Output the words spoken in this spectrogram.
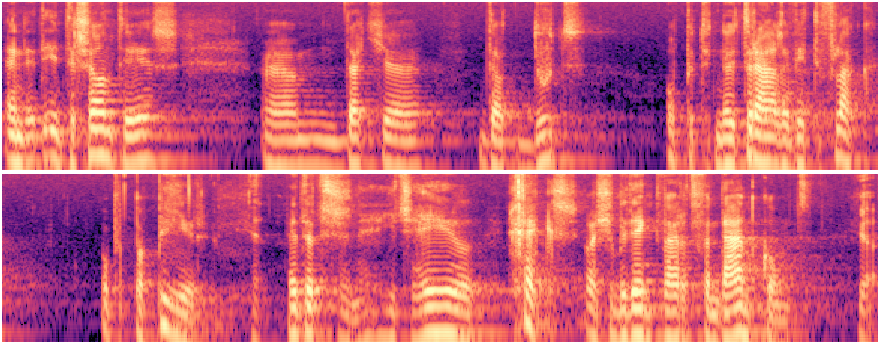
En het interessante is, um, dat je dat doet op het neutrale witte vlak, op het papier. Ja. En dat is een, iets heel geks als je bedenkt waar het vandaan komt. Ja.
